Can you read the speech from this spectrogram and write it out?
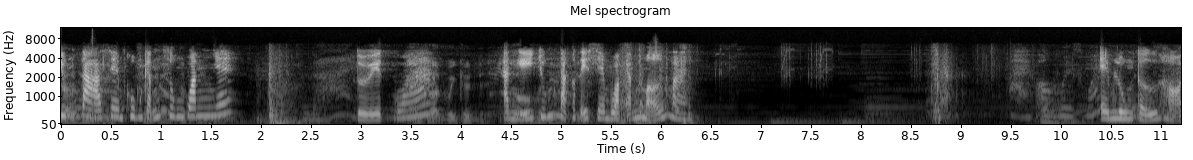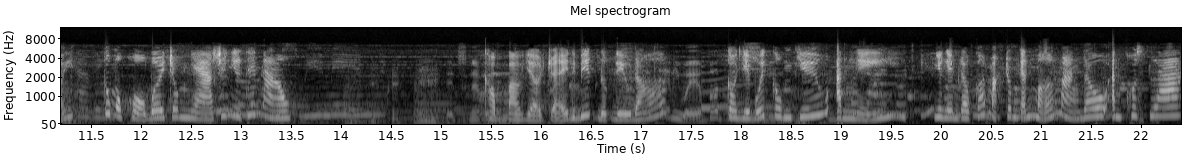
Chúng ta xem khung cảnh xung quanh nhé. Tuyệt quá. Anh nghĩ chúng ta có thể xem qua cảnh mở màn. Em luôn tự hỏi, có một hồ bơi trong nhà sẽ như thế nào? Không bao giờ trễ để biết được điều đó. Còn về buổi công chiếu, anh nghĩ... Nhưng em đâu có mặt trong cảnh mở màn đâu, anh Khosla.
